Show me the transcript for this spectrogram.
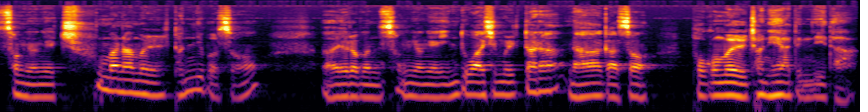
성령의 충만함을 덧입어서 어, 여러분 성령의 인도하심을 따라 나아가서 복음을 전해야 됩니다.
